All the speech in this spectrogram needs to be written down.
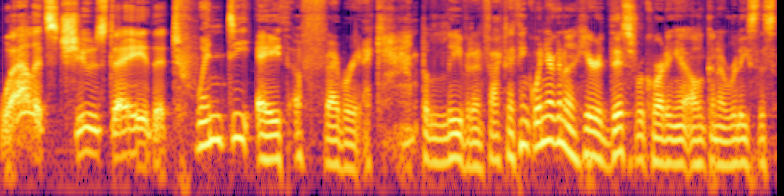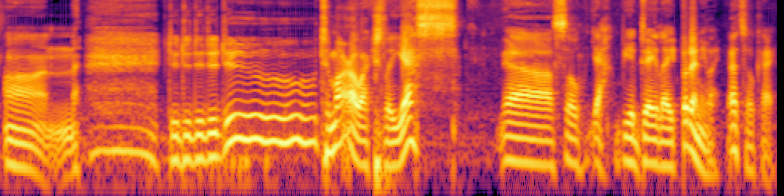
Well, it's Tuesday, the 28th of February. I can't believe it. In fact, I think when you're going to hear this recording, I'm going to release this on do do do do do tomorrow. Actually, yes. Uh, so yeah, be a day late, but anyway, that's okay.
